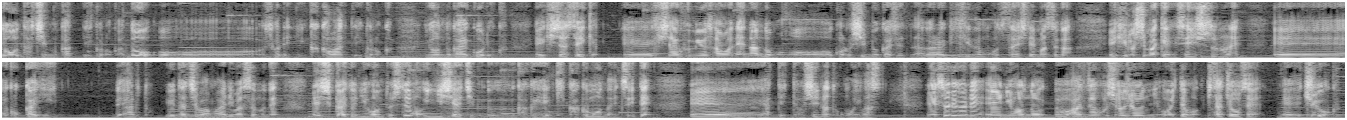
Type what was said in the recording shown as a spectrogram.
どう立ち向かっていくのか、どう、それに関わっていくのか、日本の外交力、えー、岸田政権、えー、岸田文雄さんはね、何度も、この新聞解説ながら劇でもお伝えしていますが、えー、広島県選出のね、えー、国会議員であるという立場もありますので、えしっかりと日本としてもイニシアチブ、核兵器、核問題について、えやっていってほしいなと思います。えそれがね、え日本の安全保障上においても北朝鮮、え中国、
